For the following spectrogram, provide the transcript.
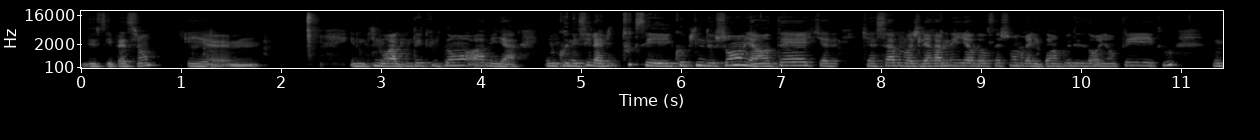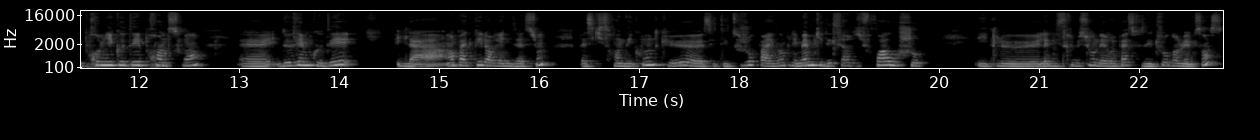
de ses patients. Et, euh, et donc, il nous racontait tout le temps, ah, mais y a, on connaissait la vie de toutes ses copines de chambre, il y a un tel qui a, qui a ça, bon, moi je l'ai ramené hier dans sa chambre, elle était un peu désorientée et tout. Donc, premier côté, prendre soin. Deuxième côté, il a impacté l'organisation parce qu'il se rendait compte que euh, c'était toujours, par exemple, les mêmes qui étaient servis froid ou chaud et que la distribution des repas se faisait toujours dans le même sens.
